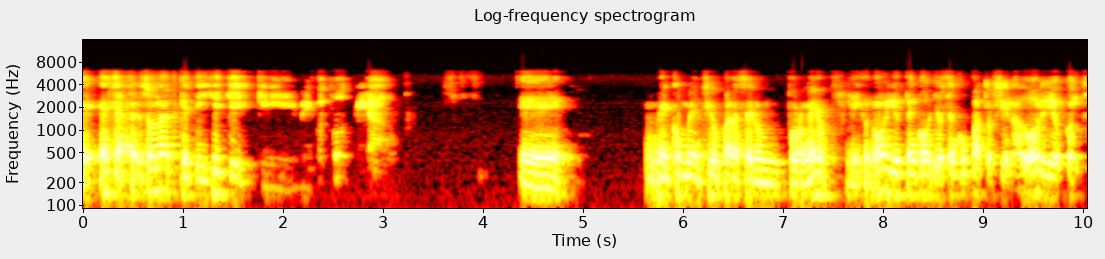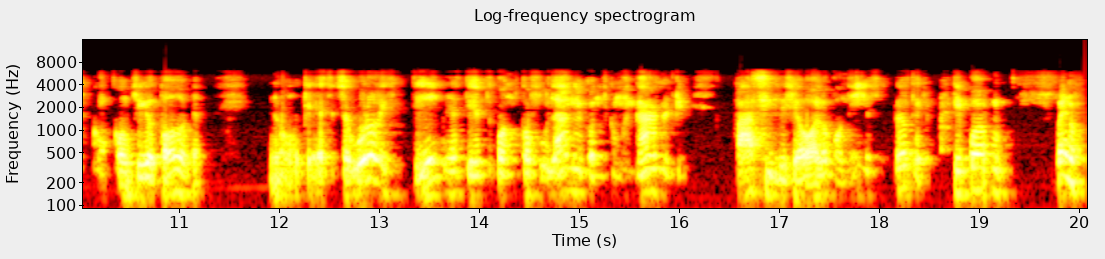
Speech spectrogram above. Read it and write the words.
e-, esa persona que te dije que, me dejó todo tirado, eh, me convenció para hacer un torneo. Me dijo, no, yo tengo, yo tengo un patrocinador y yo consigo todo. No, que seguro le dije, sí, es que yo conozco fulano, conozco que fácil, dice, yo hablo con ellos. Pero que tipo, bueno,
